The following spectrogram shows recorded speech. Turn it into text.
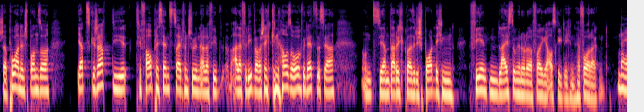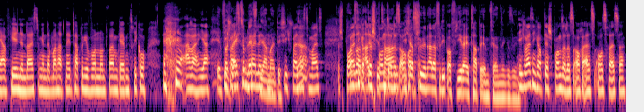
Chapeau an den Sponsor. Ihr habt es geschafft. Die TV-Präsenzzeit von Julien Alaphilippe, Alaphilippe war wahrscheinlich genauso hoch wie letztes Jahr. Und sie haben dadurch quasi die sportlichen fehlenden Leistungen oder Erfolge ausgeglichen. Hervorragend. Naja, fehlenden Leistungen. Der Mann hat eine Etappe gewonnen und war im gelben Trikot. Aber ja. Im Vergleich weiß, zum letzten Jahr meinte ich. Ich weiß, ja. was du meinst. Der Sponsor nicht, hat alles Sponsor getan. das auch ich habe Julien Alaphilippe auf jeder Etappe im Fernsehen gesehen. Ich weiß nicht, ob der Sponsor das auch als Ausreißer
